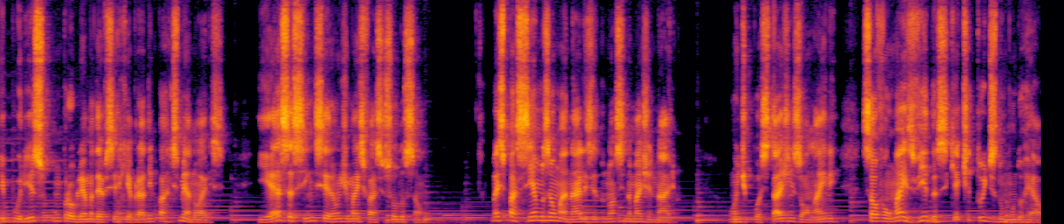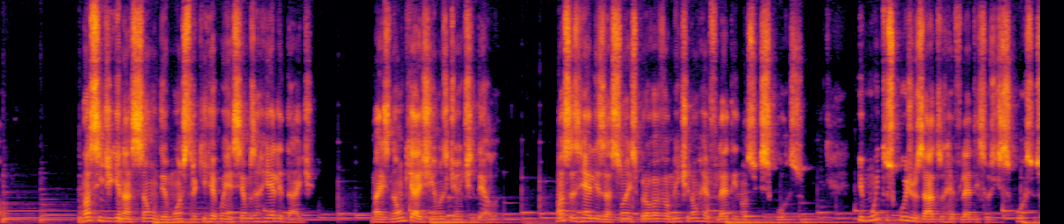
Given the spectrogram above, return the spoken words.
e por isso um problema deve ser quebrado em partes menores, e essas sim serão de mais fácil solução. Mas passemos a uma análise do nosso imaginário, onde postagens online salvam mais vidas que atitudes no mundo real. Nossa indignação demonstra que reconhecemos a realidade, mas não que agimos diante dela. Nossas realizações provavelmente não refletem nosso discurso, e muitos cujos atos refletem seus discursos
